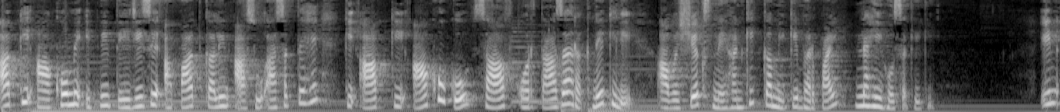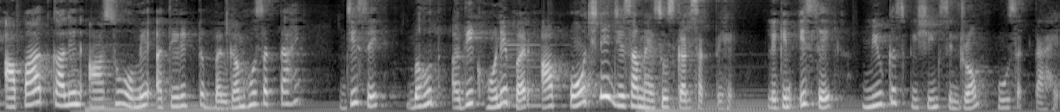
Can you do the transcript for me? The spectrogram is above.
आपकी आँखों में इतनी तेज़ी से आपातकालीन आँसू आ सकते हैं कि आपकी आँखों को साफ़ और ताज़ा रखने के लिए आवश्यक स्नेहन की कमी की भरपाई नहीं हो सकेगी। इन आपातकालीन आंसुओं में अतिरिक्त बलगम हो सकता है, जिसे बहुत अधिक होने पर आप पहुँचने जैसा महसूस कर सकते हैं, लेकिन इससे म्यूकस फिशिंग सिंड्रोम हो सकता है।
